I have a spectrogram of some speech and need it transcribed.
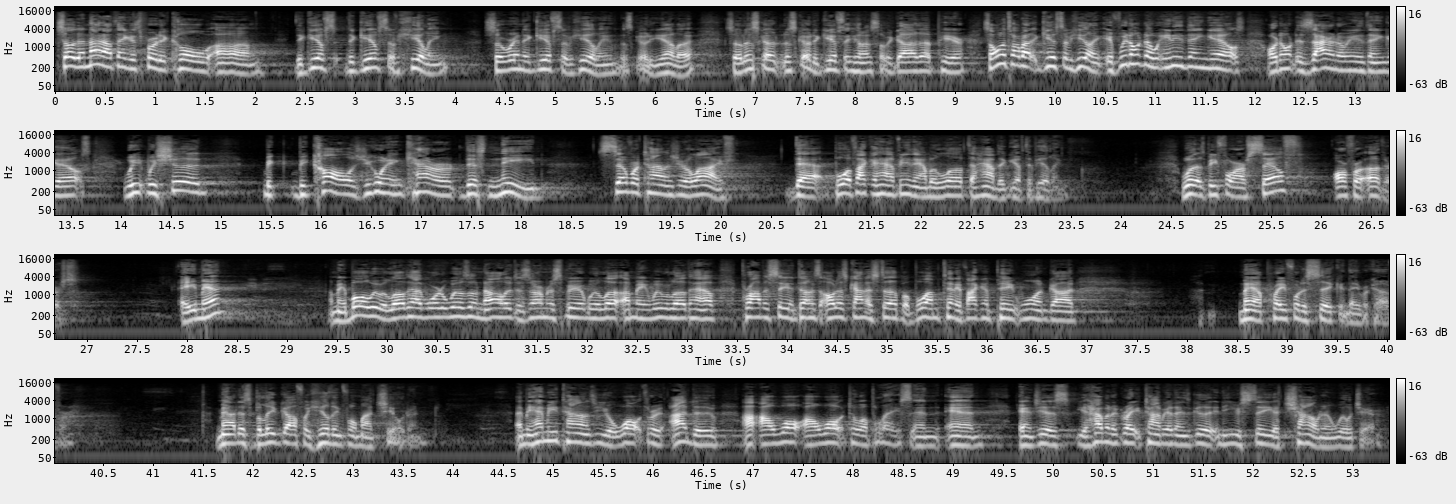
So tonight I think it's pretty cool. Um, the gifts, the gifts of healing. So we're in the gifts of healing. Let's go to yellow. So let's go, let's go to gifts of healing. So we got it up here. So I want to talk about the gifts of healing. If we don't know anything else or don't desire to know anything else, we, we should because you're going to encounter this need several times in your life that, boy, if I can have anything, I would love to have the gift of healing whether it be for ourselves or for others. Amen? I mean, boy, we would love to have word of wisdom, knowledge, discernment of spirit. We love, I mean, we would love to have prophecy and tongues, all this kind of stuff. But boy, I'm telling you, if I can pick one, God, may I pray for the sick and they recover. May I just believe God for healing for my children. I mean, how many times you walk through? I do. I, will walk. I'll walk to a place and and and just you're having a great time. Everything's good, and you see a child in a wheelchair.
